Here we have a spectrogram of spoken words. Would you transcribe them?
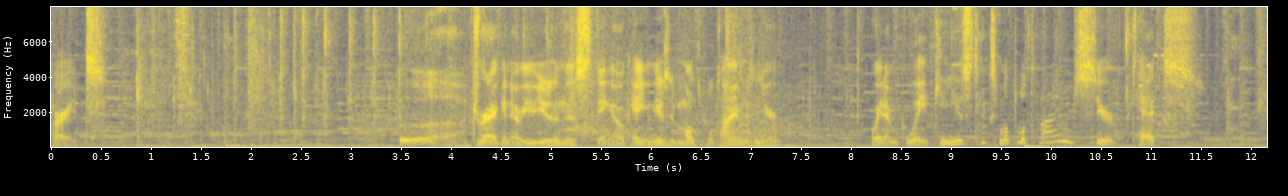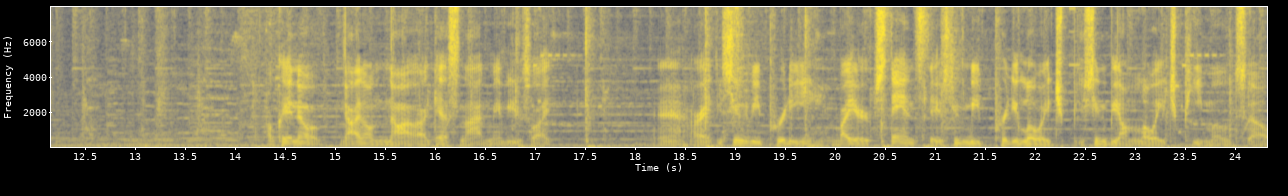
Alright. Ugh, dragon. Oh, you're using this thing. Okay, you can use it multiple times and you're... Wait, I'm... Wait, can you use text multiple times? Your text? Okay. No, I don't know. I guess not. Maybe it's like... Yeah, alright, you seem to be pretty, by your stance there, you seem to be pretty low HP, you seem to be on low HP mode, so...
